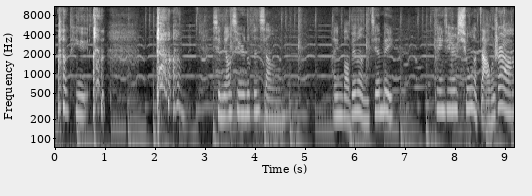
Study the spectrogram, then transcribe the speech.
听雨，谢喵星人的分享，欢迎宝贝们，今天被被一些人凶了，咋回事啊？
